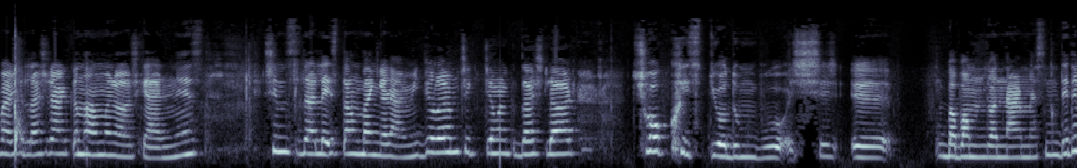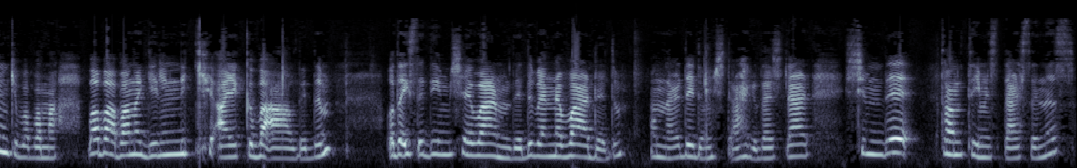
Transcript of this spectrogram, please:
Merhaba arkadaşlar kanalıma hoş geldiniz. Şimdi sizlerle İstanbul'dan gelen videolarımı çekeceğim arkadaşlar. Çok istiyordum bu şey, e, babamın göndermesini. Dedim ki babama baba bana gelinlik ayakkabı al dedim. O da istediğim bir şey var mı dedi. Ben de var dedim. Onları dedim işte arkadaşlar. Şimdi tanıtayım isterseniz.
